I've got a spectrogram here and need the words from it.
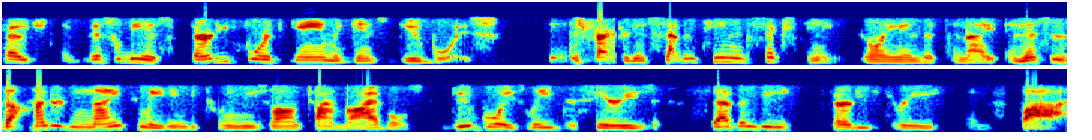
coached, this will be his 34th game against Dubois. His record is 17 and 16 going into tonight. And this is the 109th meeting between these longtime rivals. Dubois leads the series 70, 33, and 5.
